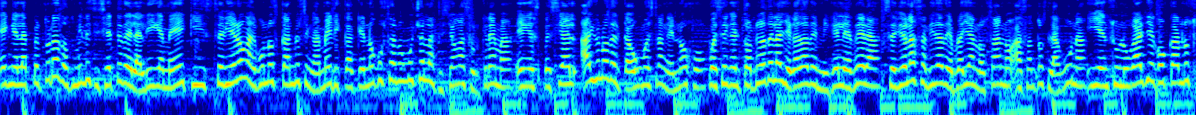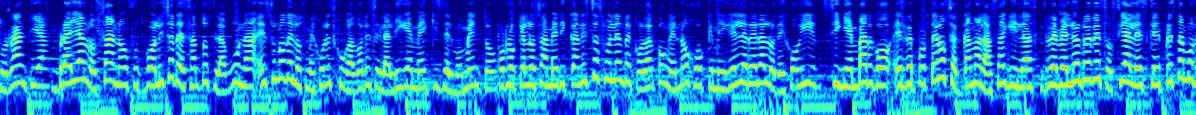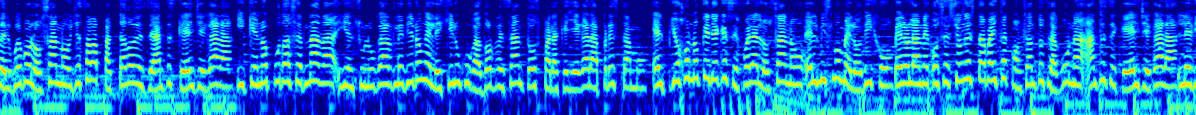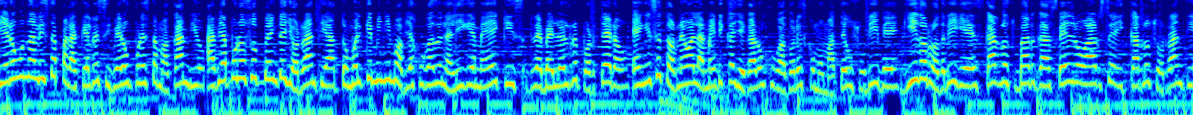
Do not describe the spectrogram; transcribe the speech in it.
En el Apertura 2017 de la Liga MX se dieron algunos cambios en América que no gustaron mucho a la afición azul crema, en especial hay uno del que aún muestran enojo, pues en el torneo de la llegada de Miguel Herrera se dio la salida de Brian Lozano a Santos Laguna y en su lugar llegó Carlos Orrantia. Brian Lozano, futbolista de Santos Laguna, es uno de los mejores jugadores de la Liga MX del momento, por lo que los americanistas suelen recordar con enojo que Miguel Herrera lo dejó ir. Sin embargo, el reportero cercano a las Águilas reveló en redes sociales que el préstamo del huevo Lozano ya estaba pactado desde antes que él llegara y que no pudo hacer nada y en su lugar le dieron a elegir un jugador de Santos para que llegara a préstamo. El Piojo no quería que se fuera Lozano, él mismo me lo dijo, pero la negociación estaba hecha con Santos Laguna antes de que él llegara. Le dieron una lista para que él recibiera un préstamo a cambio. Había puro sub-20 y Orrantia, tomó el que mínimo había jugado en la Liga MX, reveló el reportero. En ese torneo al América llegaron jugadores como Mateus Uribe, Guido Rodríguez, Carlos Vargas, Pedro Arce y Carlos Orrantia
